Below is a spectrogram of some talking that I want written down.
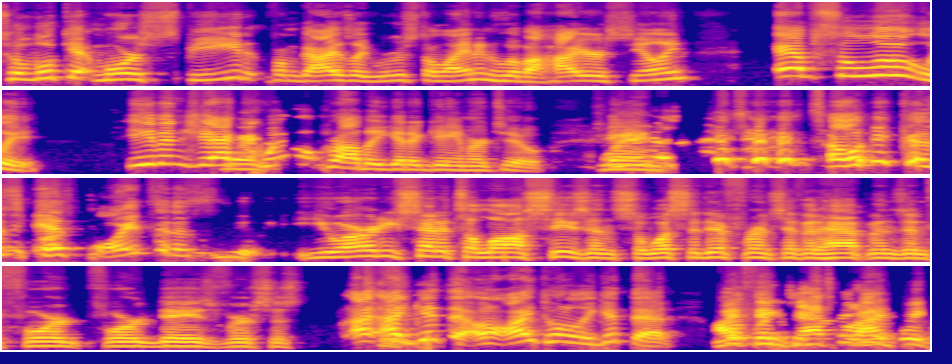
to look at more speed from guys like Ruotsalainen who have a higher ceiling. Absolutely. Even Jack Wait. Quinn will probably get a game or two. Wayne, tell me because he has points in his. You, you already said it's a lost season, so what's the difference if it happens in four four days versus? I, I get that. Oh, I totally get that. I think that's what I think.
